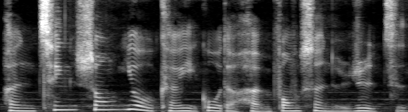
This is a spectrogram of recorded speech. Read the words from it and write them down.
很轻松又可以过得很丰盛的日子，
